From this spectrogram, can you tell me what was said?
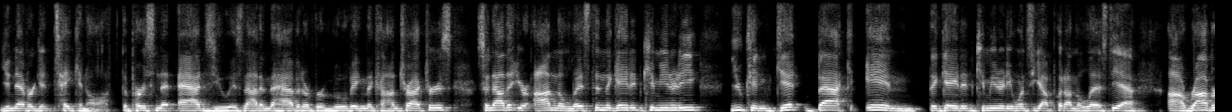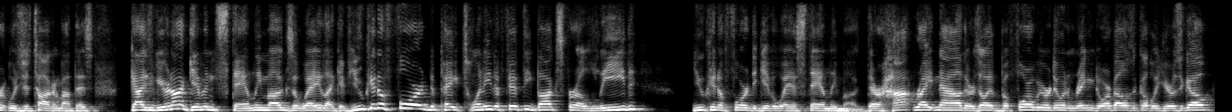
you never get taken off. The person that adds you is not in the habit of removing the contractors. So now that you're on the list in the gated community, you can get back in the gated community once you got put on the list. Yeah. Uh, Robert was just talking about this. Guys, if you're not giving Stanley mugs away, like if you can afford to pay 20 to 50 bucks for a lead, you can afford to give away a Stanley mug. They're hot right now. There's always, before we were doing ring doorbells a couple years ago,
